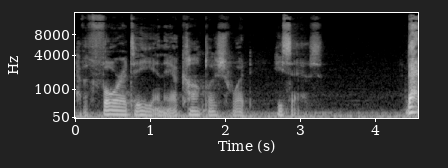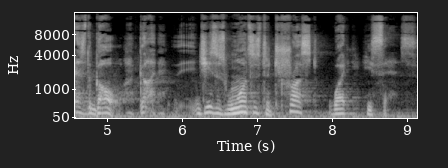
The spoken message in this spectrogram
have authority and they accomplish what he says. That is the goal. God, Jesus wants us to trust what he says.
